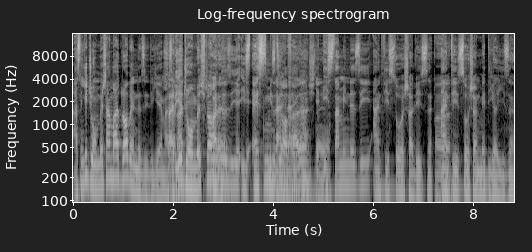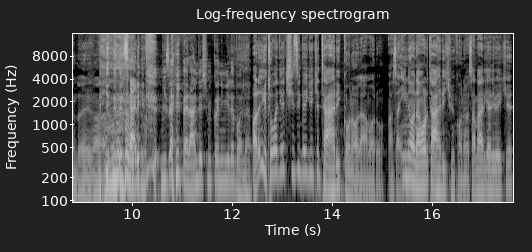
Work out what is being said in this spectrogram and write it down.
اصلا یه جنبش هم باید را بندازی دیگه. مثلا سریع جنبش را آره، میندازی. یه اسم می‌زنی آخرش. یه ist هم میندازی. anti socialism آره. anti social media ism دقیقاً. سریع می‌زنی برندش می‌کنی میره بالا. آره دیگه تو باید یه چیزی بگی که تحریک کنه آدما رو. مثلا این آدما رو تحریک می‌کنه. مثلا برگردی بگی که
